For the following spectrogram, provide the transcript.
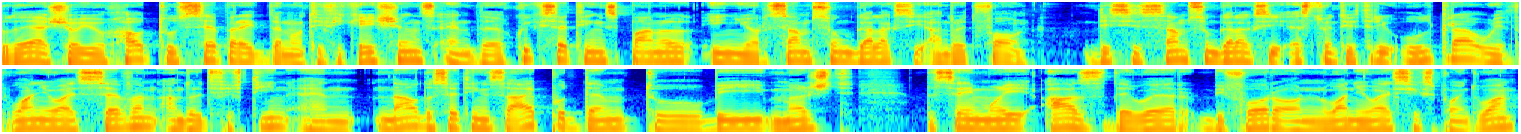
Today I show you how to separate the notifications and the quick settings panel in your Samsung Galaxy Android phone. This is Samsung Galaxy S23 Ultra with One UI 7, Android 15 and now the settings I put them to be merged the same way as they were before on One UI 6.1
